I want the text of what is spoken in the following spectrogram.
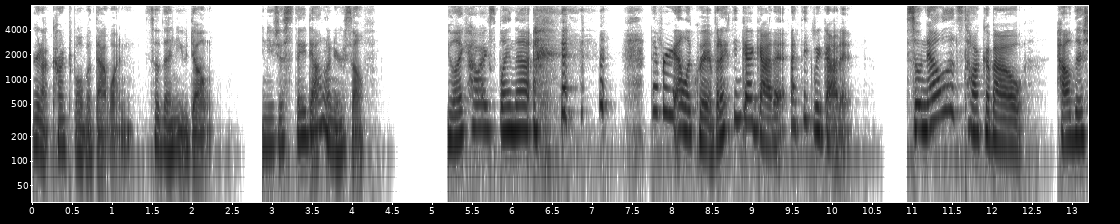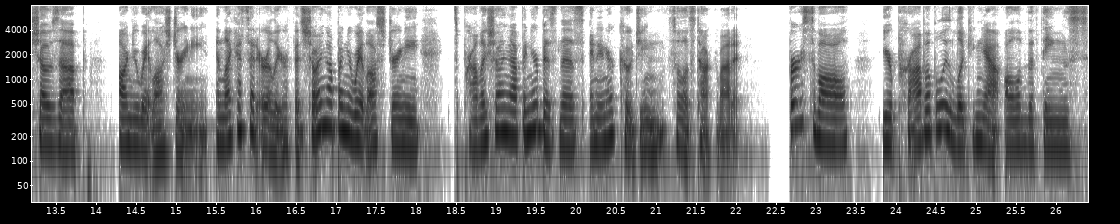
you're not comfortable with that one. So then you don't, and you just stay down on yourself. You like how I explained that? Not very eloquent, but I think I got it. I think we got it. So now let's talk about how this shows up on your weight loss journey. And like I said earlier, if it's showing up on your weight loss journey, it's probably showing up in your business and in your coaching. So let's talk about it. First of all, you're probably looking at all of the things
